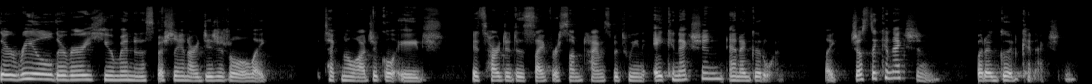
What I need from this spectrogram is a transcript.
they're real they're very human and especially in our digital like technological age it's hard to decipher sometimes between a connection and a good one. Like just a connection but a good connection.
